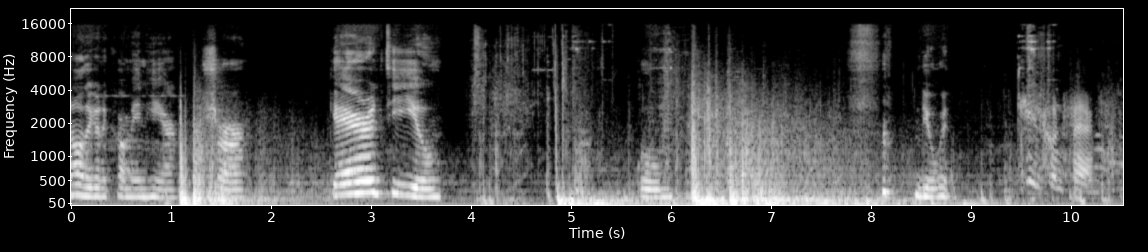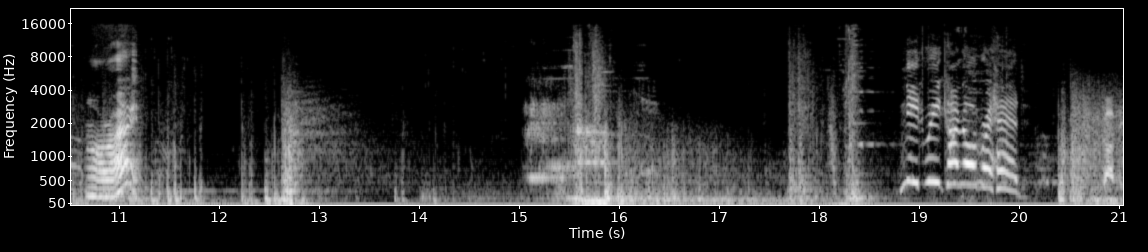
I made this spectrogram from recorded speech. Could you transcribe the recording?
know they're going to come in here. For sure. Guarantee you. Boom. Knew it. Kill confirmed. All right. Need recon overhead. Copy.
